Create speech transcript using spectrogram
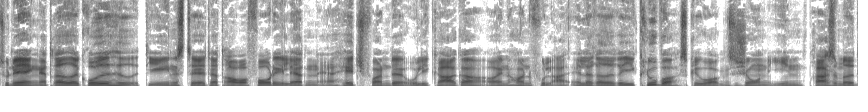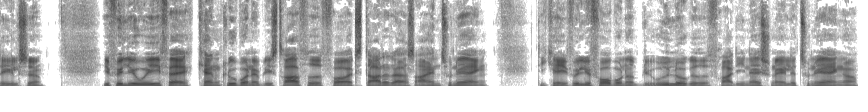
Turneringen er drevet af grådighed. De eneste, der drager fordel af den, er hedgefonde, oligarker og en håndfuld allerede rige klubber, skriver organisationen i en pressemeddelelse. Ifølge UEFA kan klubberne blive straffet for at starte deres egen turnering. De kan ifølge forbundet blive udelukket fra de nationale turneringer,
